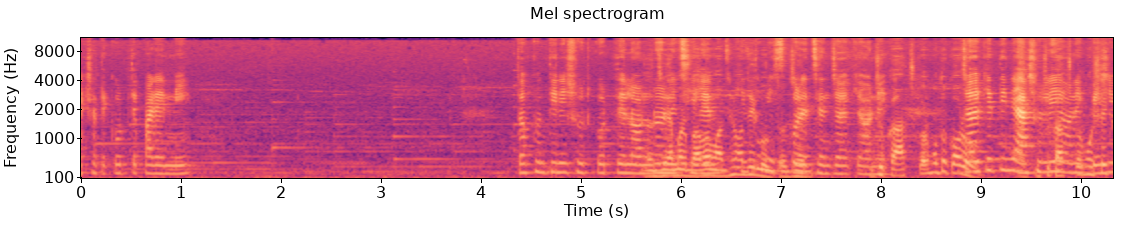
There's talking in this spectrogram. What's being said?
একসাথে করতে পারেননি। তখন তিনি শুট করতে লন্ডনে ছিলেন। কিন্তু মিস করেছেন জয়কে অনেক। কাজকর্ম তো করো জয়কে তিনি কিছু আসলেই অনেক বেশি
